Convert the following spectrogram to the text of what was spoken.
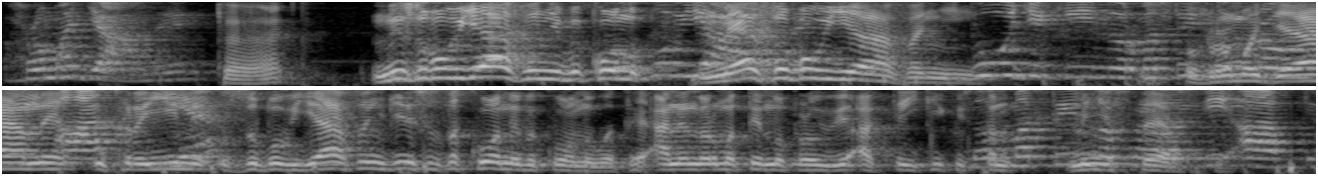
громадяни Так. Не зобов'язані виконувати. Не зобов'язані. будь-який нормативно Громадяни України зобов'язані тільки закони виконувати, а не нормативно-правові акти якихось там міністерств. Нормативно-правові акти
